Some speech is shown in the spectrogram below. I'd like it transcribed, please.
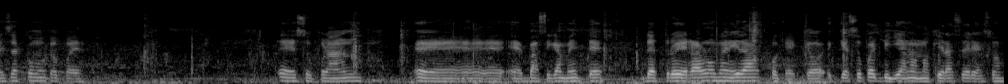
Eso es como que, pues, eh, su plan eh, es básicamente destruir a la humanidad, porque que, que super villano no quiere hacer eso.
